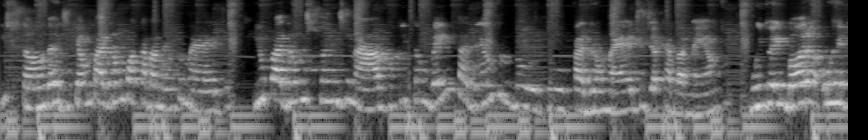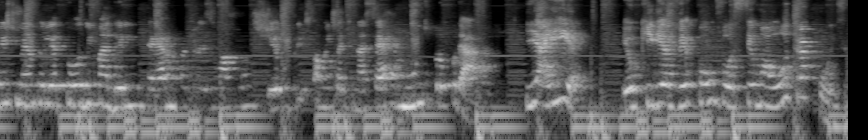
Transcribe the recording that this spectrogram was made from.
standard, que é um padrão com acabamento médio, e o padrão escandinavo, que também está dentro do, do, padrão médio de acabamento, muito embora o revestimento ele é todo em madeira interna para trazer um aconchego, principalmente aqui na Serra, é muito procurado. E aí, eu queria ver com você uma outra coisa.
